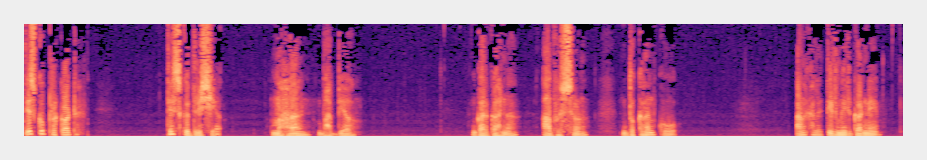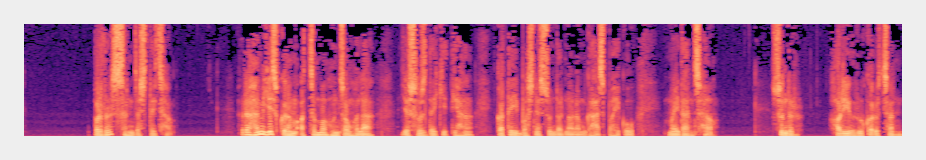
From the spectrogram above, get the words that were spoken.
त्यसको प्रकट त्यसको दृश्य महान भव्य गरगहना आभूषण दोकानको आँखालाई तिरमिर गर्ने प्रदर्शन जस्तै छ। र हामी यस कुरामा अचम्म हुन्छौं होला। यो सोच्दै कि त्यहाँ कतै बस्ने सुन्दर नरम घाँस भएको मैदान छ। सुन्दर हरियो रूखहरू छन्।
